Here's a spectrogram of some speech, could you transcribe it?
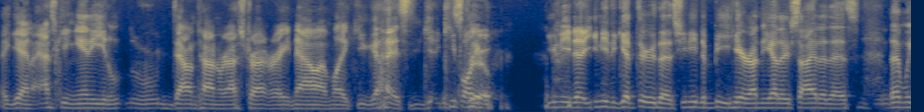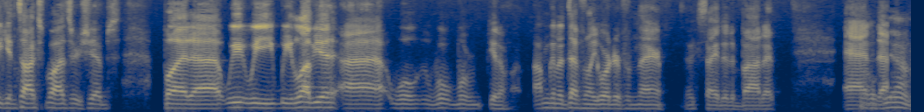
again, asking any downtown restaurant right now, I'm like, you guys keep it's all true. your you need to you need to get through this. You need to be here on the other side of this. Mm-hmm. Then we can talk sponsorships. But uh, we we we love you. Uh, we'll, we'll, we'll you know I'm gonna definitely order from there. I'm excited about it, and oh, yeah. uh,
